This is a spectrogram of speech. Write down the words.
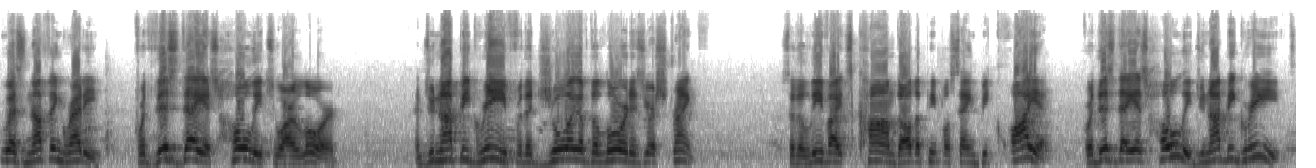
who has nothing ready, for this day is holy to our Lord. And do not be grieved, for the joy of the Lord is your strength. So the Levites calmed all the people, saying, Be quiet, for this day is holy. Do not be grieved.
